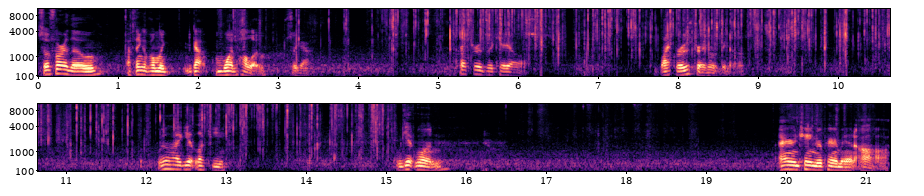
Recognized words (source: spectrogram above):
So far, though, I think I've only got one hollow. So yeah. Crossroads of Chaos. Black Rose Dragon would be nice. Will I get lucky? And get one. Iron Chain Repairman. Ah.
